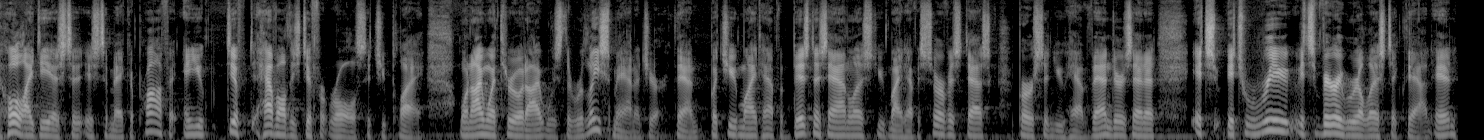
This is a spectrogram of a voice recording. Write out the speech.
whole idea is to is to make a profit. And you have all these different roles that you play. When I went through it, I was the release manager then, but you might have a business analyst, you might have a service desk person, you have vendors in it. It's it's re- it's very realistic then. And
